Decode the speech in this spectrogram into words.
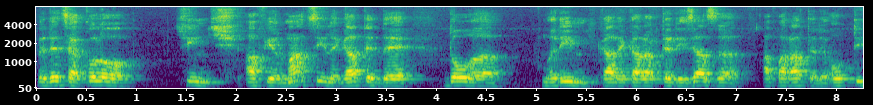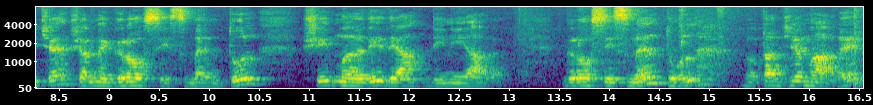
vedeți acolo cinci afirmații legate de două mărimi care caracterizează aparatele optice, și anume grosismentul și mărirea liniară. Grosismentul, notat G mare,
